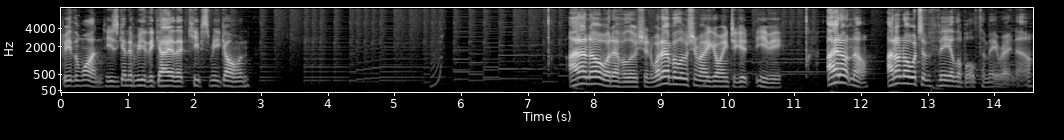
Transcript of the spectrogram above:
be the one. He's gonna be the guy that keeps me going. I don't know what evolution. What evolution am I going to get Eevee? I don't know. I don't know what's available to me right now.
